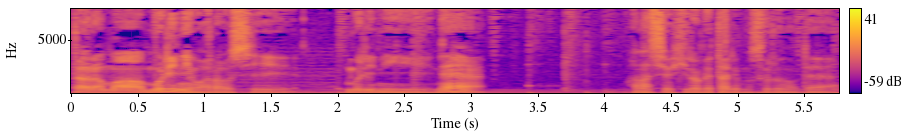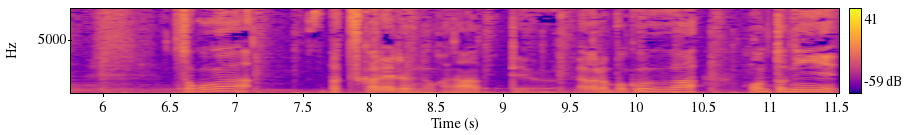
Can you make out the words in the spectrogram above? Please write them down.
だからまあ無理に笑うし無理にね話を広げたりもするのでそこがやっぱ疲れるのかなっていう。だから僕は本当に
